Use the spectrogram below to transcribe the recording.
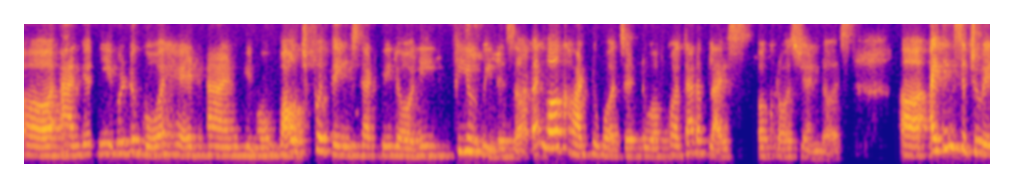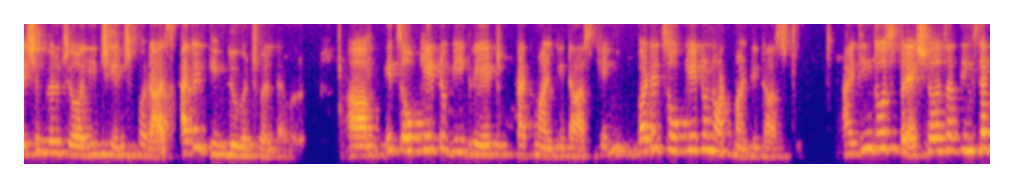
uh, and we're able to go ahead and, you know, vouch for things that we really feel we deserve and work hard towards it too. Of course, that applies across genders. Uh, I think situation will really change for us at an individual level. Um, it's okay to be great at multitasking, but it's okay to not multitask too. I think those pressures are things that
